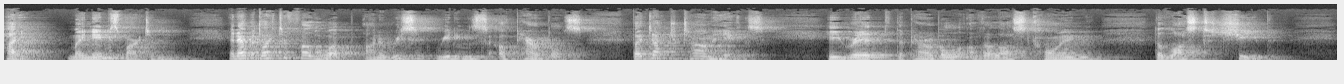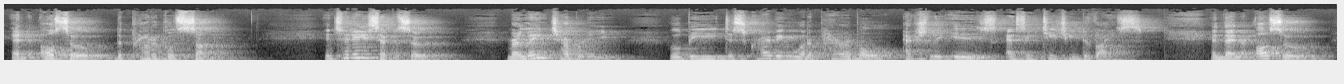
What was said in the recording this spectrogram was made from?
Hi, my name is Martin, and I would like to follow up on a recent readings of parables by Dr. Tom Hicks. He read the parable of the lost coin, the lost sheep, and also the prodigal son. In today's episode, Marlane Tubridy will be describing what a parable actually is as a teaching device, and then also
